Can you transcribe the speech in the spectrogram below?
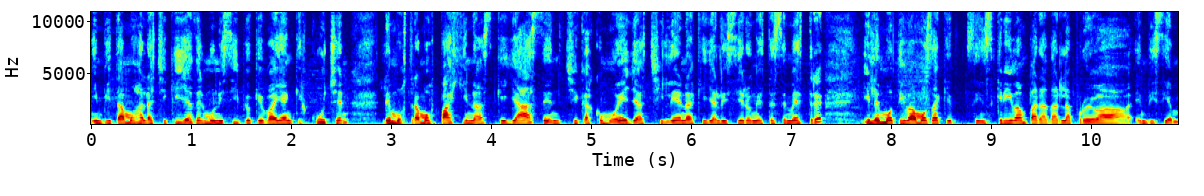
invitamos a las chiquillas del municipio que vayan, que escuchen, les mostramos páginas que ya hacen chicas como ellas, chilenas, que ya lo hicieron este semestre, y les motivamos a que se inscriban para dar la prueba en diciembre.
